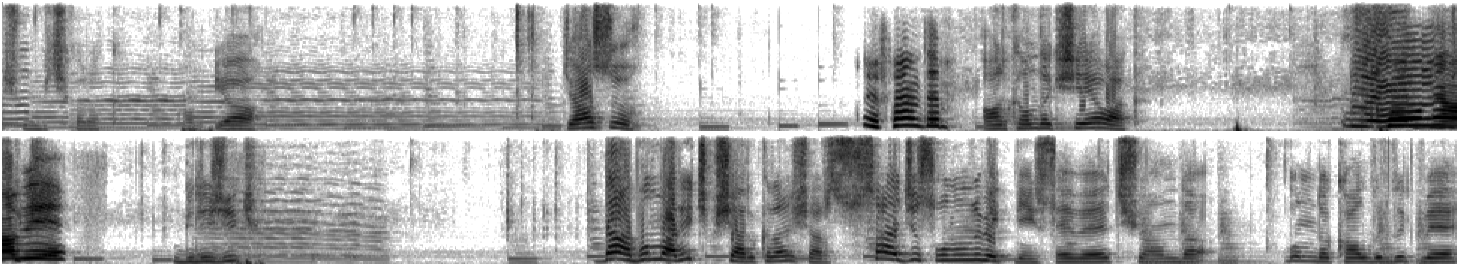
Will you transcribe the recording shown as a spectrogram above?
şunu bir çıkarak. Ya. Cansu Efendim. arkamdaki şeye bak. Bu ne abi? Gülücük. Daha bunlar hiçbir şey arkadaşlar. Sadece sonunu bekleyin. Evet şu anda bunu da kaldırdık ve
